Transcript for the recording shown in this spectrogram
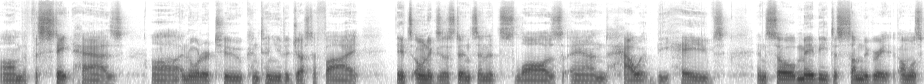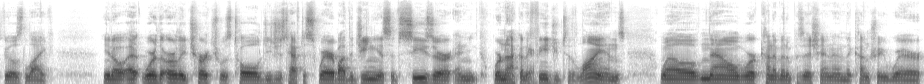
um, that the state has uh, in order to continue to justify its own existence and its laws and how it behaves. And so maybe to some degree it almost feels like, you know, where the early church was told you just have to swear by the genius of Caesar and we're not going to Yeah. feed you to the lions. Well, now we're kind of in a position in the country where,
